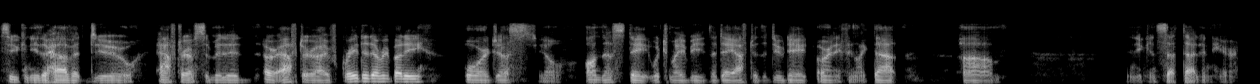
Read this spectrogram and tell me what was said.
So you can either have it do after I've submitted or after I've graded everybody, or just you know on this date, which might be the day after the due date or anything like that. Um, and you can set that in here.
